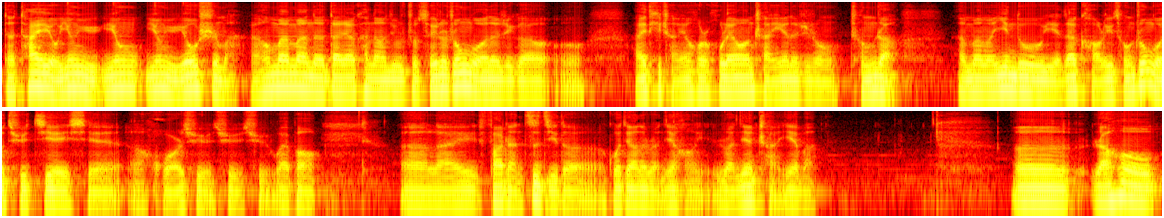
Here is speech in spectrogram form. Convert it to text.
的，它也有英语英英语优势嘛。然后慢慢的，大家看到就是说，随着中国的这个呃 IT 产业或者互联网产业的这种成长，呃，慢慢印度也在考虑从中国去接一些呃活儿去去去外包。呃，来发展自己的国家的软件行业、软件产业吧。嗯，然后，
